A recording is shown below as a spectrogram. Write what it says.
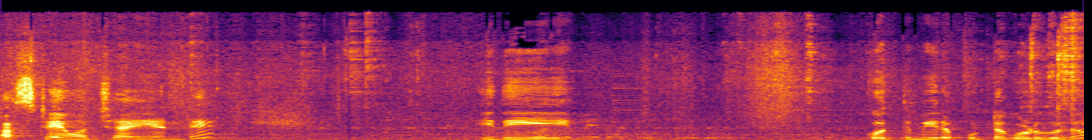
ఫస్ట్ ఏమొచ్చాయి అంటే ఇది కొత్తిమీర పుట్టగొడుగులు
